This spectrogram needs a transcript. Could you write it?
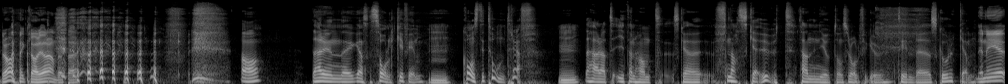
bra med klargörandet där. ja, det här är en eh, ganska solkig film. Mm. Konstig tonträff. Mm. Det här att Ethan Hunt ska fnaska ut Fanny Newtons rollfigur till eh, skurken. Den är,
